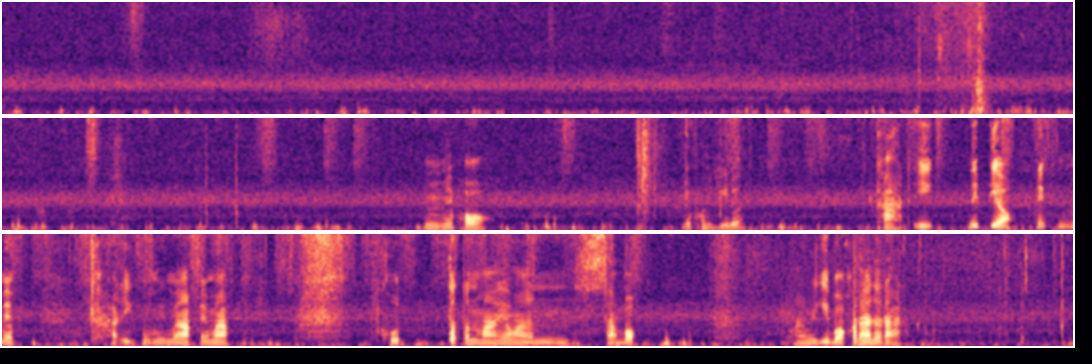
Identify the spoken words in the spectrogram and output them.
อืม ไม่พอ ไม่พอจริงๆด้วย ขาดอีกนิดเดียวนิดไม่ขาดอีกไม่มากไม่มากขุดตัดต้นไม้ประมาณสามบล็อกประมาณไม่กี่บล็อกก็ได้จะได้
